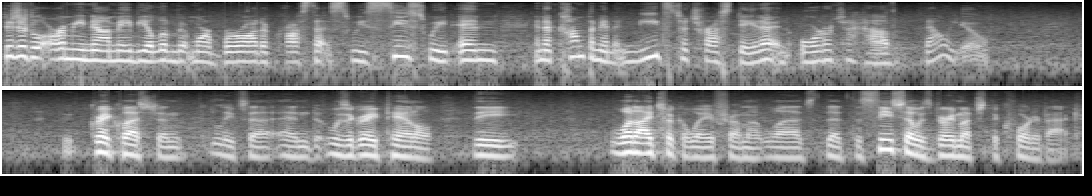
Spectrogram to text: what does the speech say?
digital army now maybe a little bit more broad across that C-suite in, in a company that needs to trust data in order to have value? Great question, Lisa, and it was a great panel. The, what I took away from it was that the CISO is very much the quarterback,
